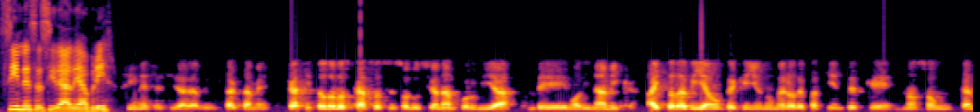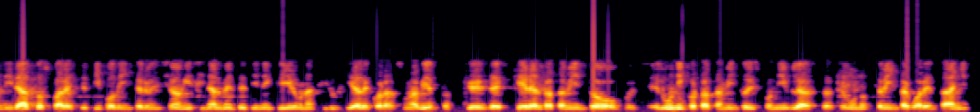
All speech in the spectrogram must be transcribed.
Sin necesidad de abrir. Sin necesidad de abrir, exactamente. Casi todos los casos se solucionan por vía de hemodinámica. Hay todavía un pequeño número de pacientes que no son candidatos para este tipo de intervención y finalmente tienen que ir a una cirugía de corazón abierto, que, es que era el tratamiento, pues el único tratamiento disponible hasta hace unos 30, 40 años.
